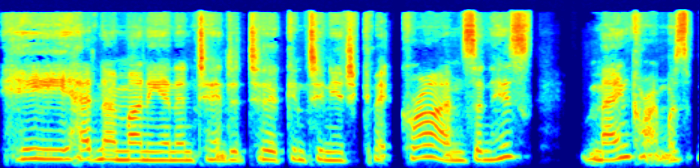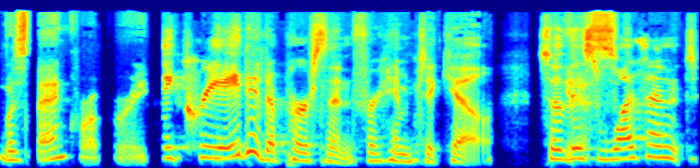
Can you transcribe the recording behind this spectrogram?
he had no money and intended to continue to commit crimes, and his main crime was was bank robbery. They created a person for him to kill. So this Yes. wasn't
